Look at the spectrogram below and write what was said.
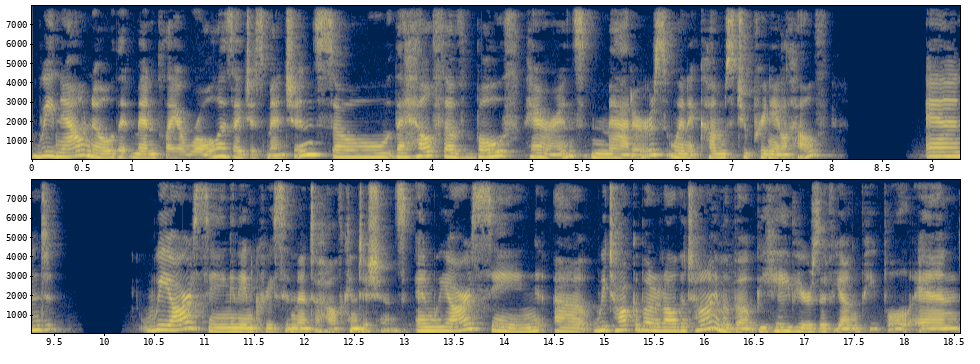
we now know that men play a role, as I just mentioned. So the health of both parents matters when it comes to prenatal health. And we are seeing an increase in mental health conditions. And we are seeing, uh, we talk about it all the time about behaviors of young people. And,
